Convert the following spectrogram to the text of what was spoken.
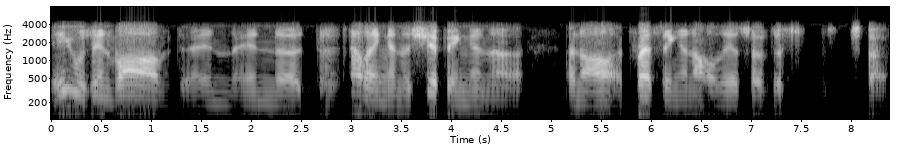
He was involved in in the, the selling and the shipping and uh and all pressing and all this of this stuff.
